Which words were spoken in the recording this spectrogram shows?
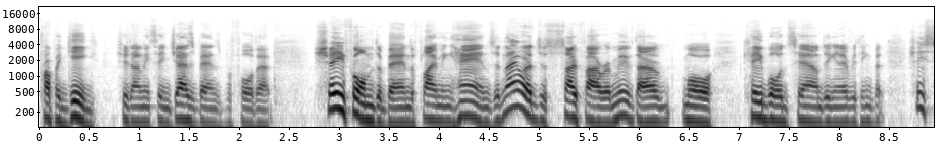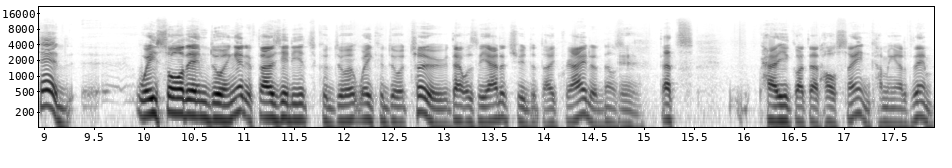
proper gig. She'd only seen jazz bands before that. She formed a band, the Flaming Hands, and they were just so far removed. They were more keyboard sounding and everything. But she said, we saw them doing it. If those idiots could do it, we could do it too. That was the attitude that they created. And that was, Yeah. that's how you got that whole scene coming out of them.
